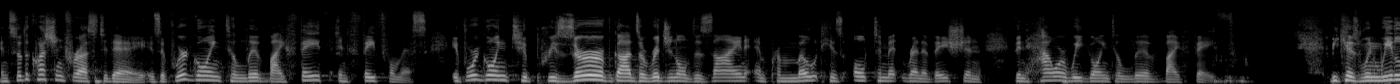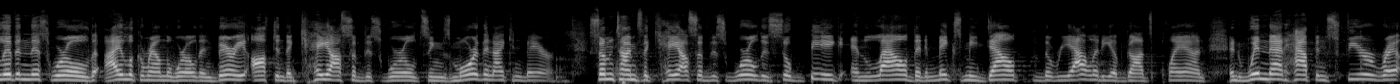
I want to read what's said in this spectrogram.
And so the question for us today is if we're going to live by faith and faithfulness, if we're going to preserve God's original design and promote his ultimate renovation, then how are we going to live by faith? Because when we live in this world, I look around the world and very often the chaos of this world seems more than I can bear. Sometimes the chaos of this world is so big and loud that it makes me doubt the reality of God's plan. And when that happens, fear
